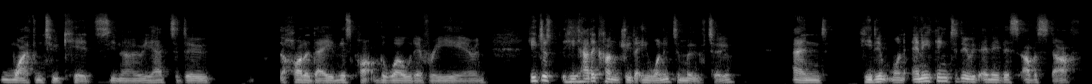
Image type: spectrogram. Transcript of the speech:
wife and two kids, you know. He had to do the holiday in this part of the world every year, and he just he had a country that he wanted to move to, and he didn't want anything to do with any of this other stuff.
